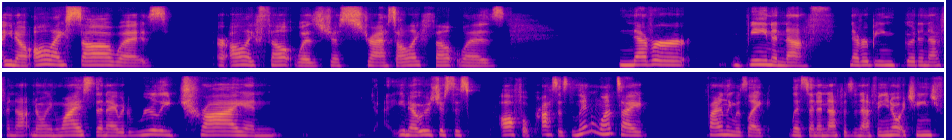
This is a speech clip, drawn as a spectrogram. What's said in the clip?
you know all i saw was or all i felt was just stress all i felt was never being enough never being good enough and not knowing why so then i would really try and you know it was just this awful process. And then once i finally was like listen enough is enough. And you know what changed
